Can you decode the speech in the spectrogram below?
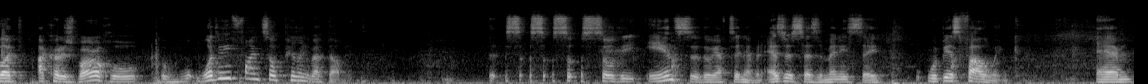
But Akadosh Baruch Hu, what do we find so appealing about David? So, so, so, so the answer that we have to have, and Ezra says, and many say, would be as following: um,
